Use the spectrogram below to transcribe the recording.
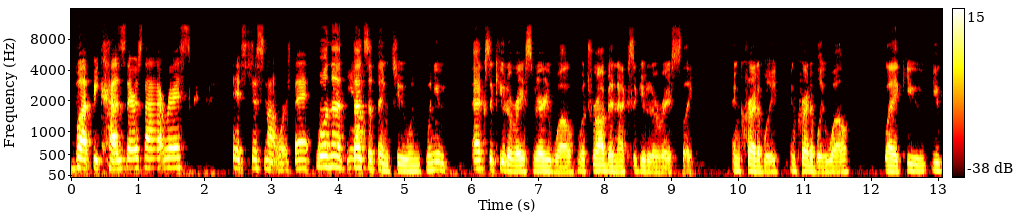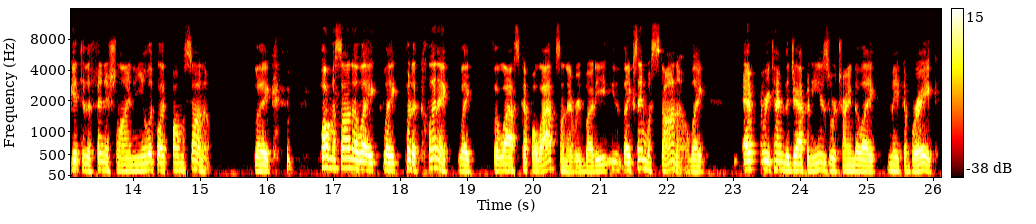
but because there's that risk, it's just not worth it. Well, and that that's the thing too. When when you execute a race very well, which Robyn executed a race like incredibly, incredibly well. Like you you get to the finish line and you look like Palmisano. Like Palmisano like like put a clinic like the last couple laps on everybody. Like same with Stano. Like every time the Japanese were trying to like make a break,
